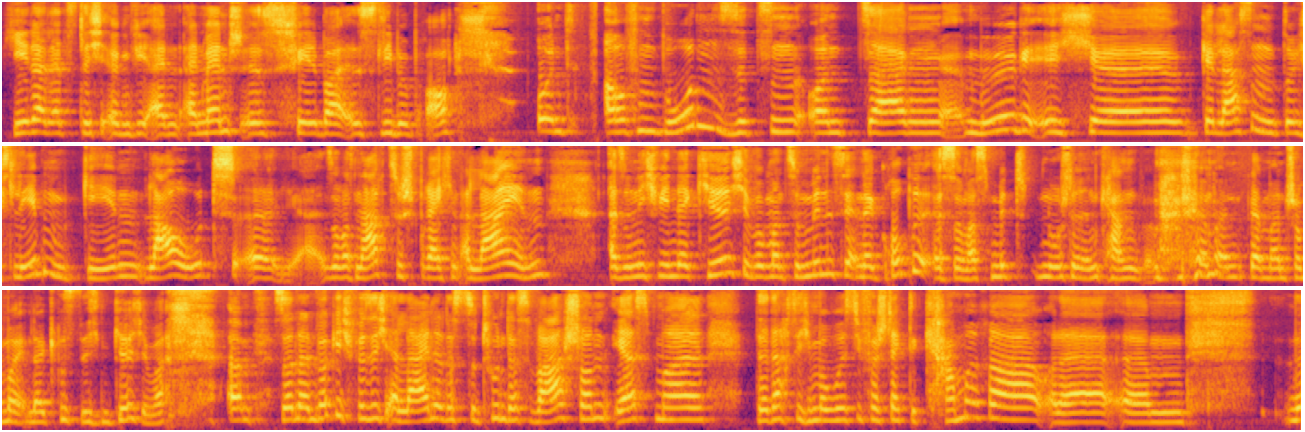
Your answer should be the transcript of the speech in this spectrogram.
jeder letztlich irgendwie ein, ein Mensch ist, fehlbar ist, Liebe braucht und auf dem Boden sitzen und sagen, möge ich äh, gelassen durchs Leben gehen, laut, äh, ja, sowas nachzusprechen, allein. Also nicht wie in der Kirche, wo man zumindest ja in der Gruppe ist und was mitnuscheln kann, wenn man, wenn man schon mal in der christlichen Kirche war. Ähm, sondern wirklich für sich alleine das zu tun, das war schon erstmal, da dachte ich immer, wo ist die versteckte Kamera oder ähm, ne,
